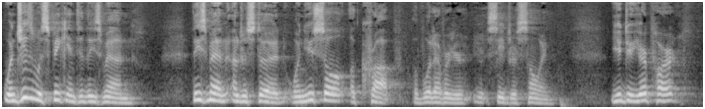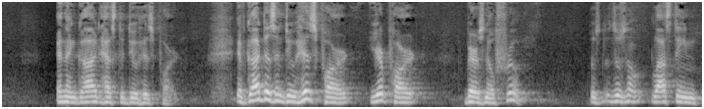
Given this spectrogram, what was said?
when Jesus was speaking to these men, these men understood when you sow a crop of whatever your, your seed you're sowing, you do your part, and then God has to do his part. If God doesn't do his part, your part bears no fruit. There's, there's no lasting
